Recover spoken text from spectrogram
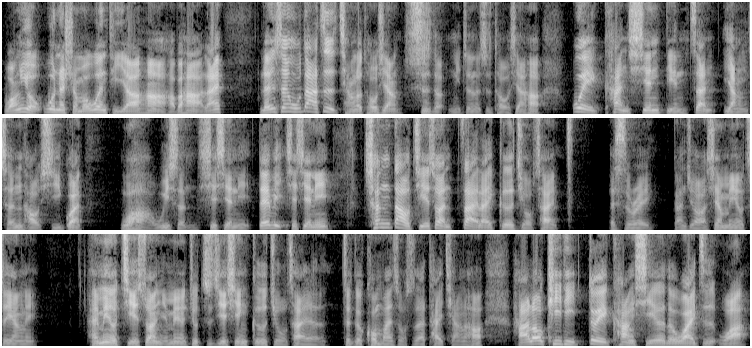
网友问了什么问题呀哈，好不好？来。人生无大志，抢了头香。是的，你真的是头香哈。未看先点赞，养成好习惯。哇，威神，谢谢你，David，谢谢你。撑到结算再来割韭菜。S Ray，感觉好像没有这样呢，还没有结算有没有？就直接先割韭菜了。这个控盘手实在太强了哈。Hello Kitty 对抗邪恶的外资，哇，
